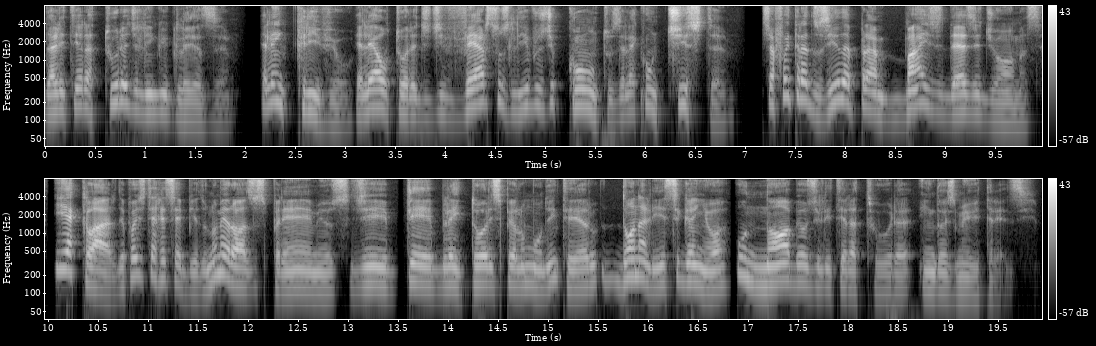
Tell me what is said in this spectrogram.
da literatura de língua inglesa. Ela é incrível. Ela é autora de diversos livros de contos. Ela é contista. Já foi traduzida para mais de 10 idiomas. E é claro, depois de ter recebido numerosos prêmios, de ter leitores pelo mundo inteiro, Dona Alice ganhou o Nobel de Literatura em 2013.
